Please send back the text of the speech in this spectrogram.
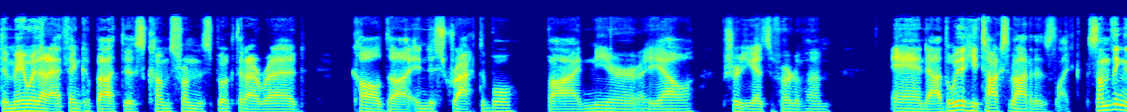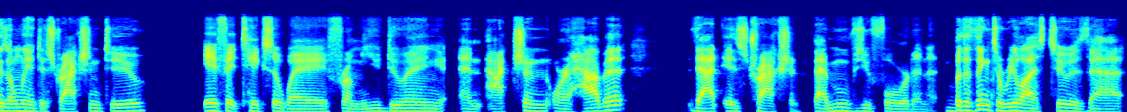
the main way that i think about this comes from this book that i read called uh, indistractable by Nir Eyal. I'm sure you guys have heard of him. And uh, the way that he talks about it is like something is only a distraction to you if it takes away from you doing an action or a habit that is traction, that moves you forward in it. But the thing to realize too is that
